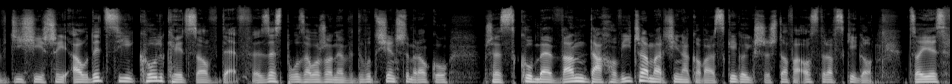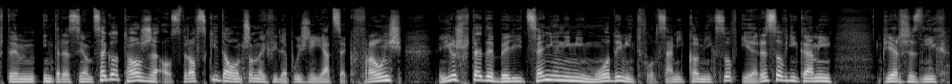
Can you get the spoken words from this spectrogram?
w dzisiejszej audycji Cool Kids of Death. Zespół założony w 2000 roku przez Kubę Wandachowicza, Marcina Kowalskiego i Krzysztofa Ostrowskiego. Co jest w tym interesującego to, że Ostrowski, dołączony chwilę później Jacek Frąś, już wtedy byli cenionymi młodymi twórcami komiksów i rysownikami. Pierwszy z nich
